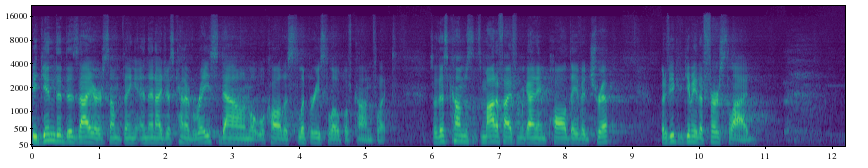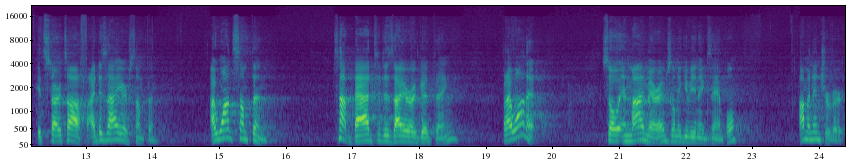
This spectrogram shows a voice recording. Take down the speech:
begin to desire something and then I just kind of race down what we'll call the slippery slope of conflict. So this comes, it's modified from a guy named Paul David Tripp. But if you could give me the first slide, it starts off I desire something. I want something. It's not bad to desire a good thing, but I want it. So, in my marriage, let me give you an example. I'm an introvert.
